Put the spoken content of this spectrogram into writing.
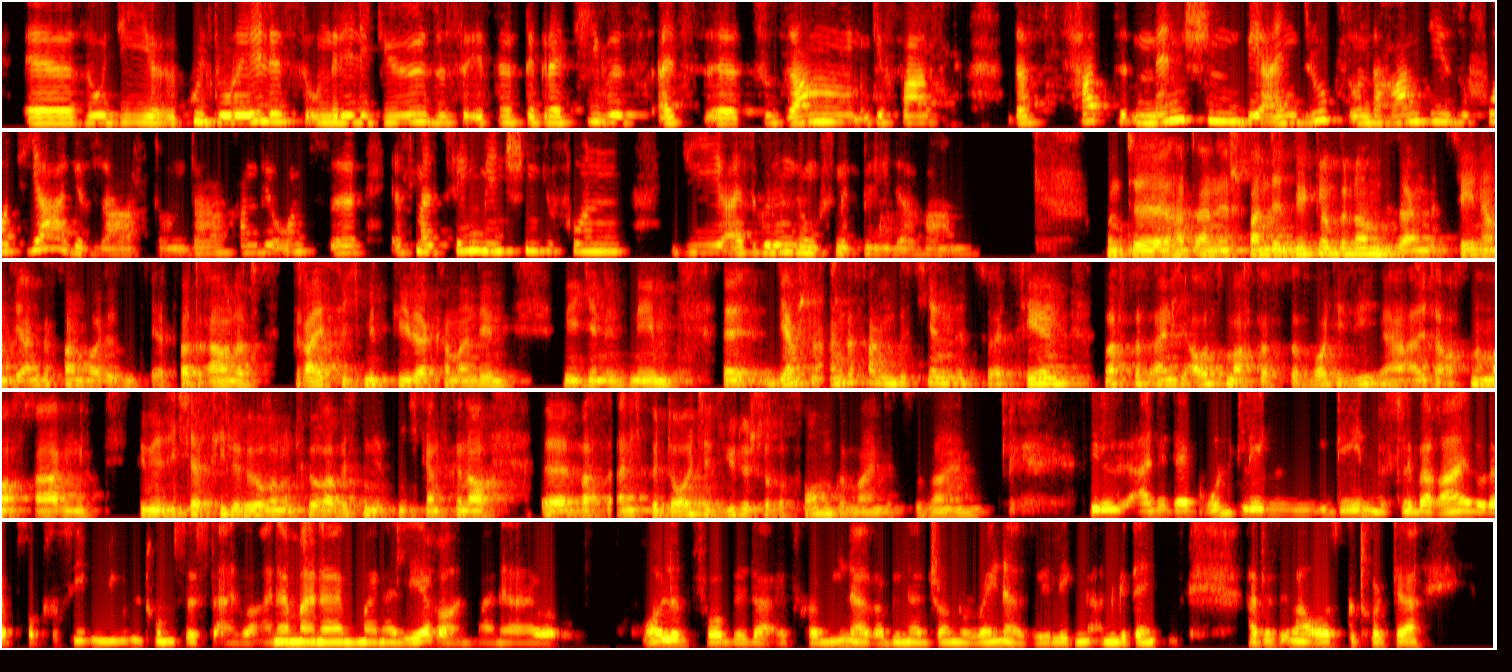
so die kulturelles und religiöses, integratives als äh, zusammengefasst. Das hat Menschen beeindruckt und da haben die sofort Ja gesagt. Und da haben wir uns äh, erstmal zehn Menschen gefunden, die als Gründungsmitglieder waren und äh, hat eine spannende Entwicklung genommen. Sie sagen, mit zehn haben Sie angefangen, heute sind Sie etwa 330 Mitglieder, kann man den Medien entnehmen. Äh, Sie haben schon angefangen, ein bisschen zu erzählen, was das eigentlich ausmacht. Das, das wollte ich Sie, Herr Alter, auch nochmal fragen. Ich bin mir sicher, viele Hörerinnen und Hörer wissen jetzt nicht ganz genau, äh, was eigentlich bedeutet, jüdische Reformgemeinde zu sein eine der grundlegenden Ideen des liberalen oder progressiven Judentums ist, also einer meiner, meiner Lehrer und meiner Rollenvorbilder als Rabbiner, Rabbiner John Rayner, seligen Angedenkens, hat es immer ausgedrückt, ja,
